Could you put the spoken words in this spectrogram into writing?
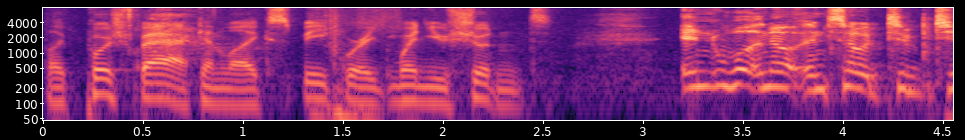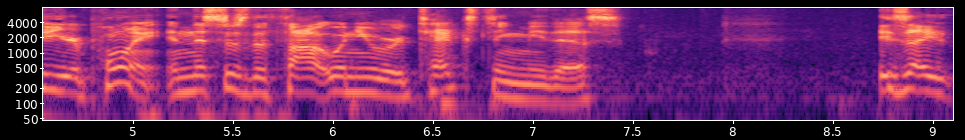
Like push back and like speak where when you shouldn't. And well, no, and so to to your point, and this is the thought when you were texting me this, is I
